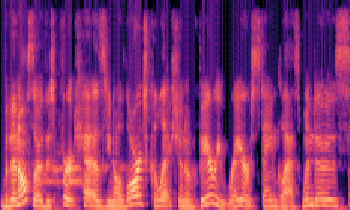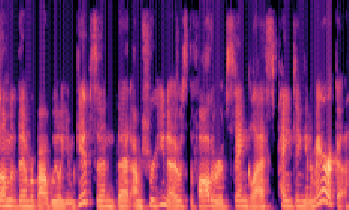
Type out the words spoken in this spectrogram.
But then also this church has you know a large collection of very rare stained glass windows. Some of them are by William Gibson, that I'm sure you know is the father of stained glass painting in America.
